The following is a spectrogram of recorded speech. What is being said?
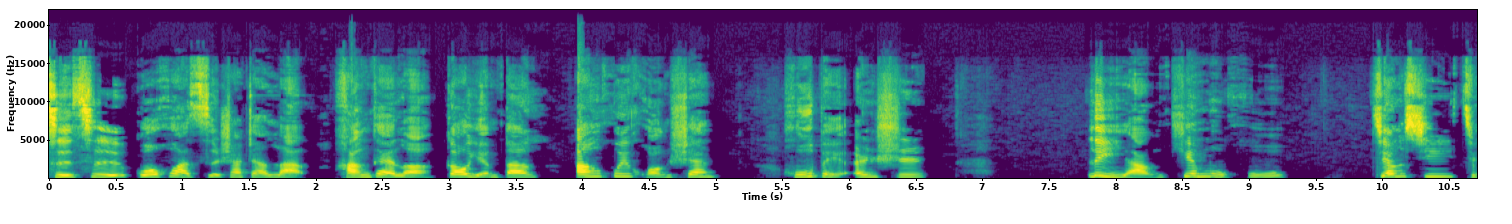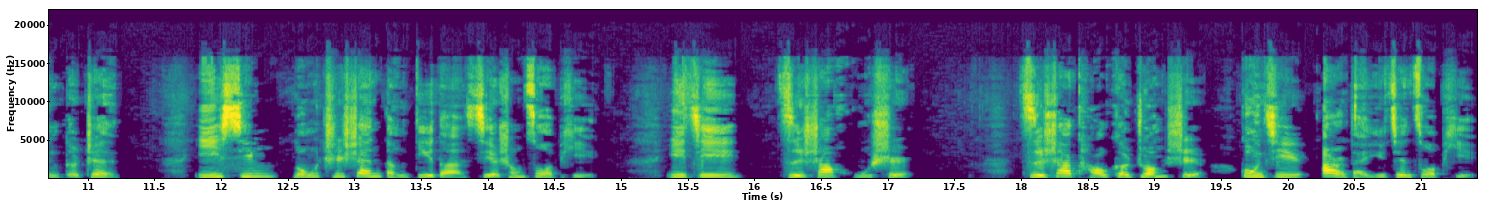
此次国画紫砂展览涵盖了高研班安徽黄山、湖北恩施、溧阳天目湖、江西景德镇、宜兴龙池山等地的写生作品，以及紫砂壶式、紫砂陶刻装饰共计二百余件作品。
